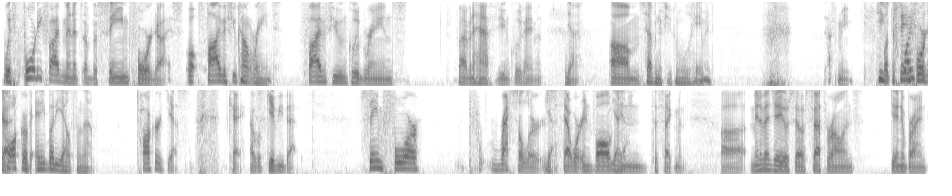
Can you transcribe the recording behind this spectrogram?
with 45 minutes of the same four guys. Well, five if you count Reigns. Five if you include Reigns, five and a half if you include Heyman. Yeah. Um, Seven if you can include Heyman. that's mean. He's but the same four the guys. talker of anybody else in that. Talker, yes. okay, I will give you that. Same four pr- wrestlers Yes. that were involved Yeah, in the segment. Uh, main event Jey Uso, Seth Rollins, Daniel Bryan,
